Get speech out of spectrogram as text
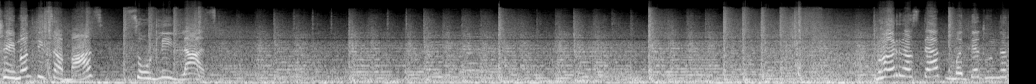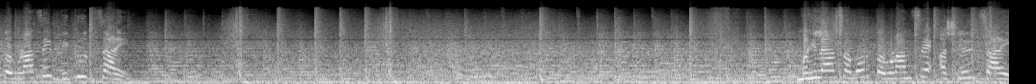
श्रीमंतीचा माज सोडली लाज. रस्त्यात मद्यधुंद तरुणाचे विकृत चाळे. महिलांसमोर तरुणांचे अश्लील चाळे.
